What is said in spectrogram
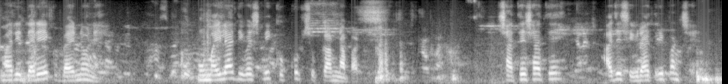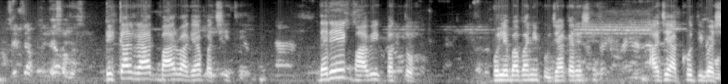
મારી દરેક બહેનોને હું મહિલા દિવસની ખૂબ ખૂબ શુભકામના પાઠવું સાથે સાથે આજે શિવરાત્રિ પણ છે. ગઈકાલ રાત બાર વાગ્યા પછીથી દરેક ભાવિક ભક્તો ભોલે બાબાની પૂજા કરે છે. આજે આખો દિવસ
